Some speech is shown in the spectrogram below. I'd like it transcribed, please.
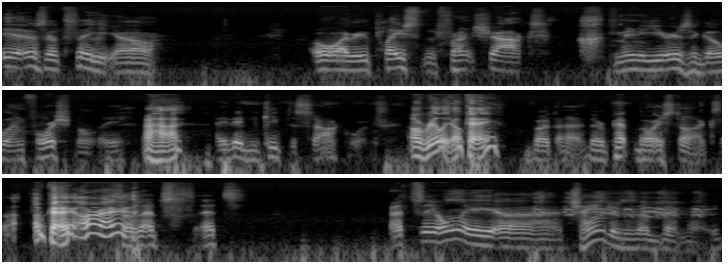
is. Let's see. Uh, oh, I replaced the front shocks many years ago. Unfortunately, Uh-huh. I didn't keep the stock ones, Oh, really? Okay. but uh, they're Pep Boys shocks. Okay. All right. So that's that's that's the only uh, changes that have been made.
